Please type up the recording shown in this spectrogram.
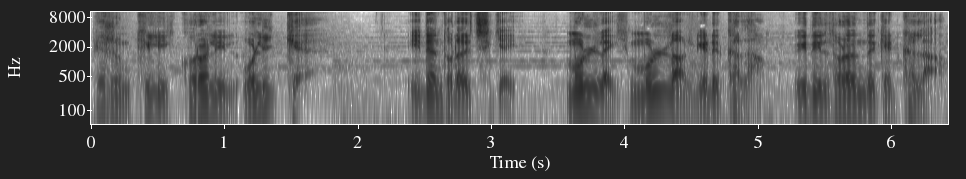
பெரும் கிளி குரலில் ஒலிக்க. இதன் தொடர்ச்சியை முல்லை முள்ளால் எடுக்கலாம். இதில் தொடர்ந்து கேட்கலாம்.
